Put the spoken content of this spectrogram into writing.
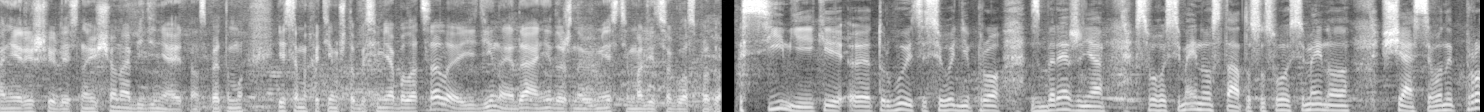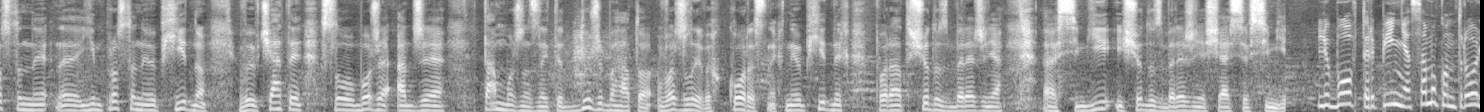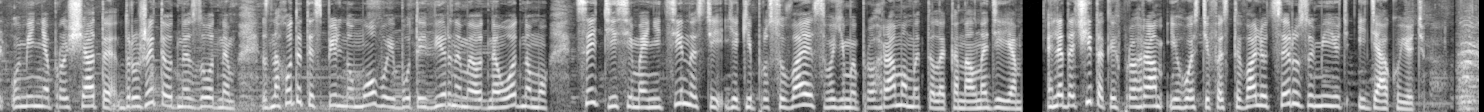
они решились, но еще она объединяет нас. Поэтому, если мы хотим, чтобы семья была целая, единая, да, они должны вместе молиться Господу. Сім'ї, які е, турбуються сьогодні про збереження свого сімейного статусу, свого сімейного щастя, вони просто не е, їм просто необхідно вивчати слово Боже, адже там можна знайти дуже багато важливих, корисних, необхідних порад щодо збереження е, сім'ї і щодо збереження щастя в сім'ї. Любов, терпіння, самоконтроль, уміння прощати, дружити одне з одним, знаходити спільну мову і бути вірними одне одному це ті сімейні цінності, які просуває своїми програмами телеканал Надія. Глядачі таких програм і гості фестивалю це розуміють і дякують.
